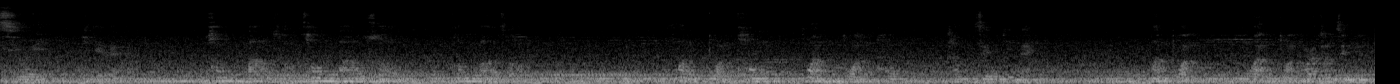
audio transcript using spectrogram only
強いヒゲで空場をぞ空間をぞ空間をぞ换断空换断空完全にない换断换断これは完全にない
